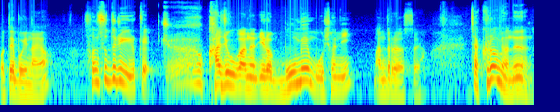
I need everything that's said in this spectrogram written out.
어때 보이나요? 선수들이 이렇게 쭉 가지고 가는 이런 몸의 모션이 만들어졌어요. 자, 그러면은,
